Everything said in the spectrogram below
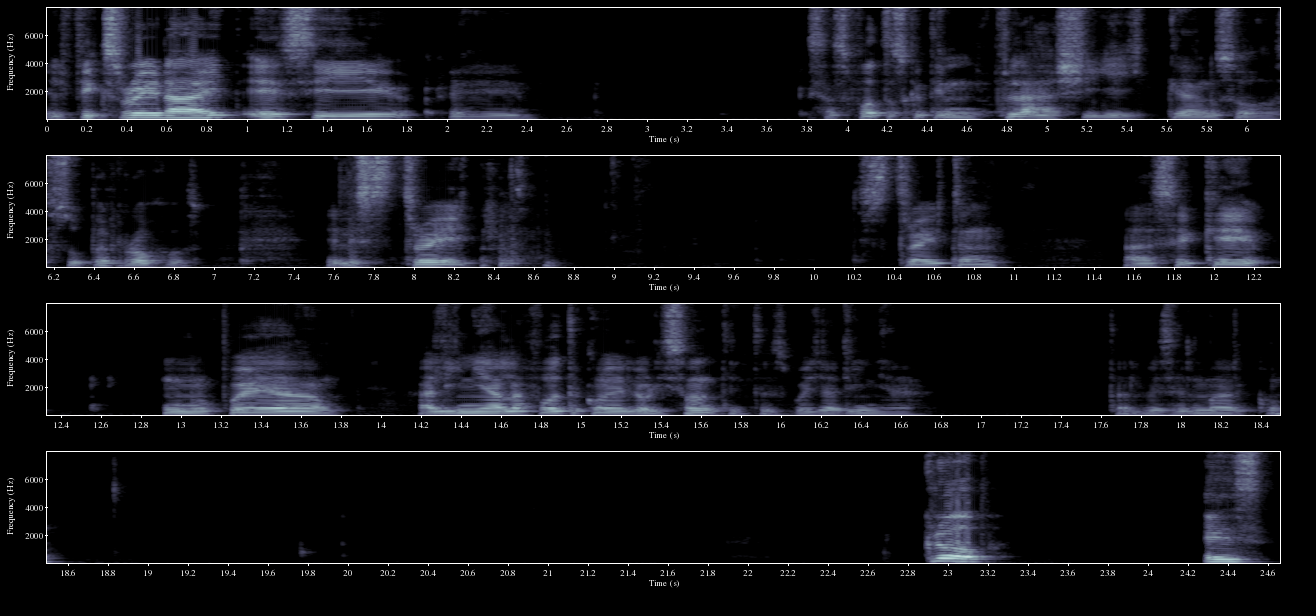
El Fix Rate es si eh, esas fotos que tienen flash y quedan los ojos súper rojos. El Straight, Straighten hace que uno pueda alinear la foto con el horizonte. Entonces voy a alinear tal vez el marco. Crop es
